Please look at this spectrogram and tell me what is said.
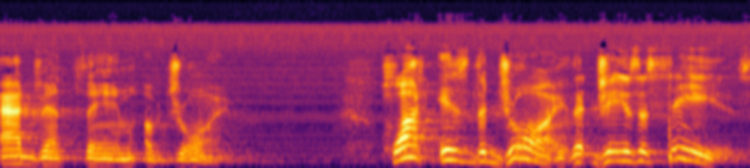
Advent theme of joy. What is the joy that Jesus sees,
